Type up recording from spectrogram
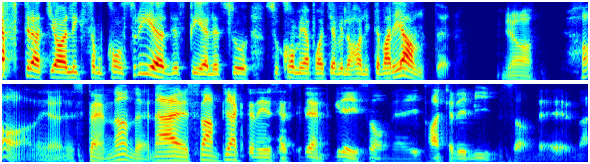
efter att jag liksom konstruerade spelet så, så kom jag på att jag ville ha lite varianter. Ja, ha, eh, spännande. Nej, svampjakten är en studentgrej som eh, på akademin. Som, eh, man,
